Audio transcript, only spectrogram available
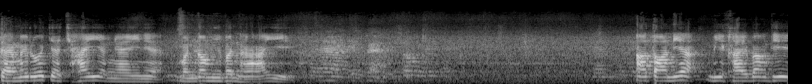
แต่ไม่รู้จะใช้ยังไงเนี่ย มันก็มีปัญหาอีกใช่เดี๋ยวค่ะเอาตอนเนี้ยมีใครบ้างที่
